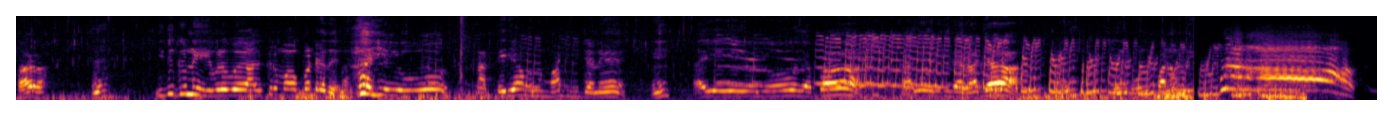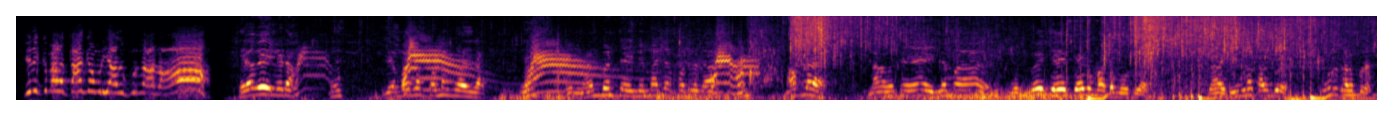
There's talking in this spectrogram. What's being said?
பாரு இதுக்குன்னு இவ்வளவு அதுக்கு நம்ம பண்றது? ஐயோ நான் தெரியாம வந்து மாட்டிக்கிட்டேனே? ஐயோ ஐயோ எப்பா? ஐயோ ராஜா. பண்ண முடியும் இதுக்கு மேல தாங்க முடியாது குருநாதா. தேவையே இல்லடா? இதே மாதிரிலாம் பண்ணக்கூடாதுடா? என் நண்பன்ட்ட இந்த மாதிரிலாம் பண்றதா? ம்? மாப்பிள நான் வந்து இன்னமா உன் பேச்சே கேட்க மாட்டேன் மாப்பிள நான் இதுலாம் கிளம்புறேன் ஊரு கிளம்புறேன்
